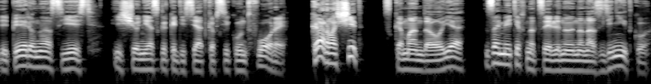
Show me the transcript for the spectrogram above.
Теперь у нас есть еще несколько десятков секунд форы. «Карла, щит!» — скомандовал я, заметив нацеленную на нас зенитку.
